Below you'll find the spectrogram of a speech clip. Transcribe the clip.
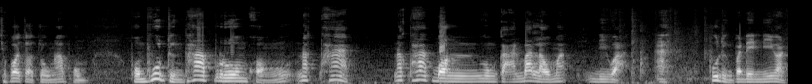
เฉพาะเจาะจงนะผมผมพูดถึงภาพรวมของนักภาคนักภาคบอลวงการบ้านเรามากดีกว่าอะพูดถึงประเด็นนี้ก่อน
